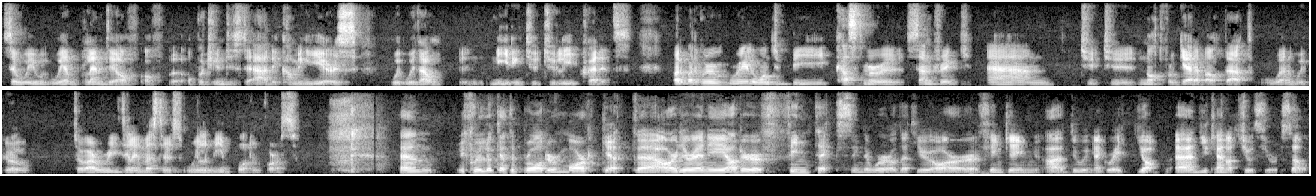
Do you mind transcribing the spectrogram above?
so we, we have plenty of, of uh, opportunities to add the coming years without needing to, to leave credits. But, but we really want to be customer centric and to, to not forget about that when we grow. So our retail investors will be important for us. And if we look at the broader market, uh, are there any other fintechs in the world that you are thinking uh, doing a great job and you cannot choose yourself?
